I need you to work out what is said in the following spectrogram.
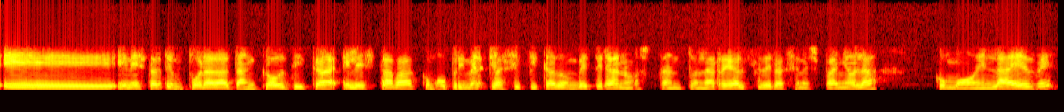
Eh, en esta temporada tan caótica, él estaba como primer clasificado en veteranos, tanto en la Real Federación Española como en la EVE,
